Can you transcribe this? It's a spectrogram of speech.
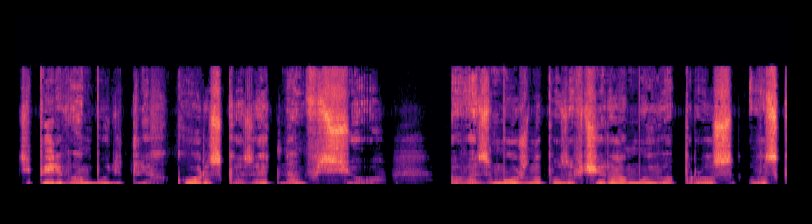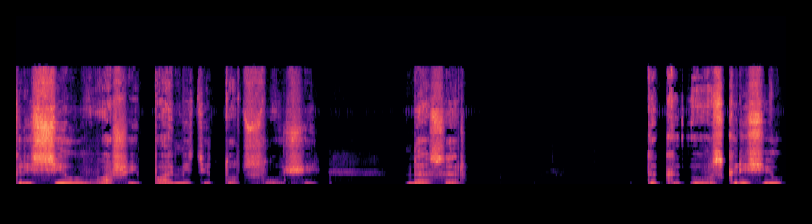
теперь вам будет легко рассказать нам все. Возможно, позавчера мой вопрос воскресил в вашей памяти тот случай. Да, сэр. Так воскресил?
